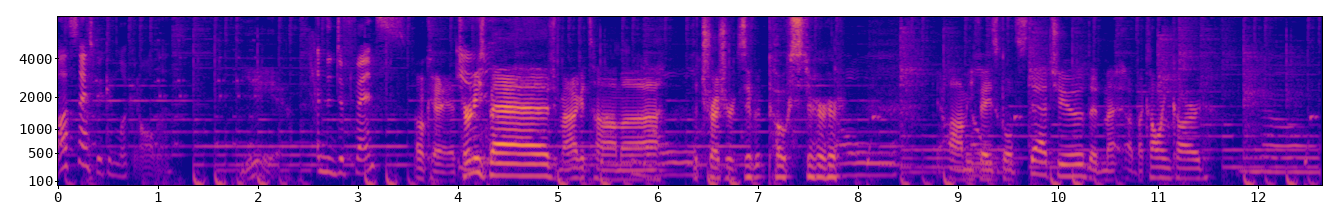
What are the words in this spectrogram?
Oh, that's nice we can look at all this. yeah. And the defense? Okay, attorney's badge, Magatama, the treasure exhibit poster, Oh, Ami Fey gold statue, the uh, the calling card, no,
